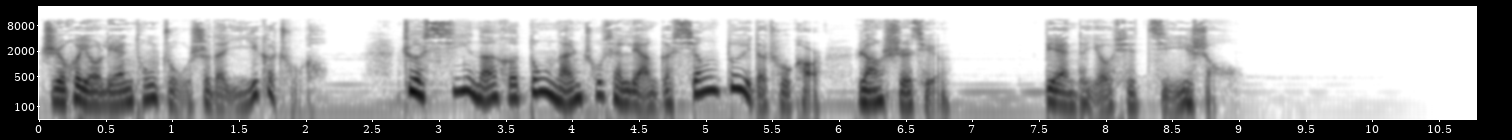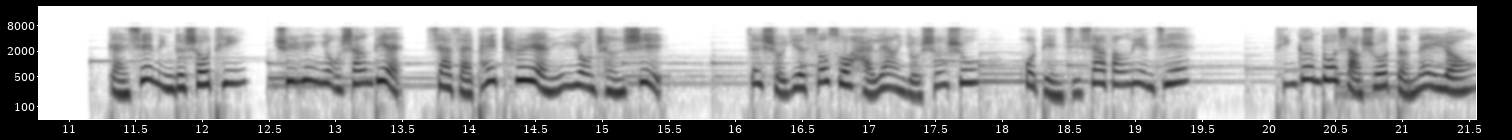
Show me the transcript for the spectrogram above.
只会有连通主室的一个出口。这西南和东南出现两个相对的出口，让事情变得有些棘手。感谢您的收听，去运用商店下载 Patreon 运用城市，在首页搜索海量有声书，或点击下方链接听更多小说等内容。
